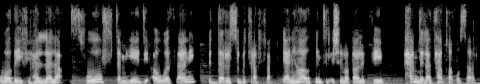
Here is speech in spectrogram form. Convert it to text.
وظيفي. هلأ لا صفوف تمهيدي أول ثاني بتدرس وبترفع. يعني هذا كنت الشيء اللي بطالب فيه. الحمد لله تحقق وصار.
